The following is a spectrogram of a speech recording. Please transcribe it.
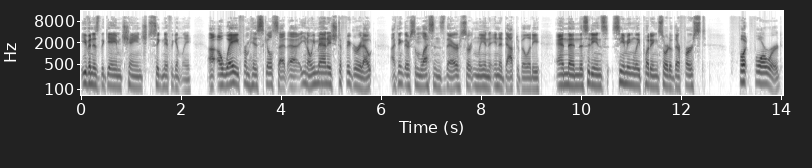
even as the game changed significantly uh, away from his skill set. Uh, you know, he managed to figure it out. I think there's some lessons there, certainly in in adaptability. And then the Sedins seemingly putting sort of their first foot forward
